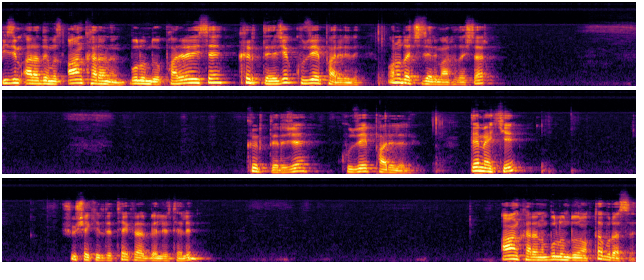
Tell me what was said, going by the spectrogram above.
Bizim aradığımız Ankara'nın bulunduğu paralel ise 40 derece kuzey paraleli. Onu da çizelim arkadaşlar. 40 derece kuzey paraleli. Demek ki şu şekilde tekrar belirtelim. Ankara'nın bulunduğu nokta burası.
